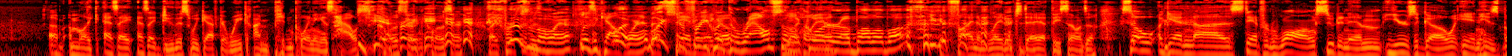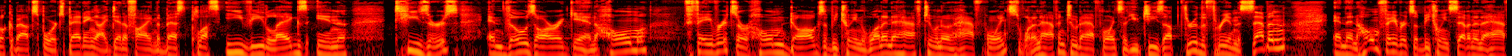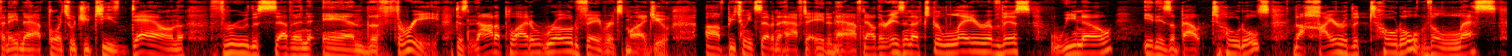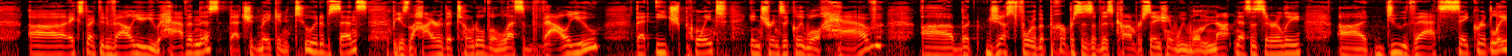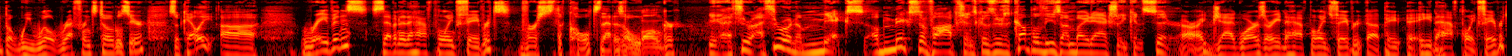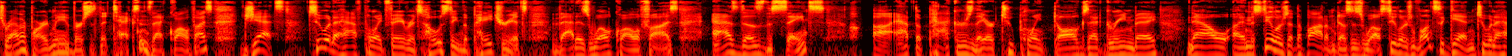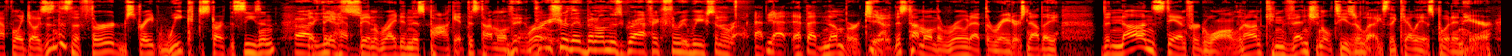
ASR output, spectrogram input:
I'm, I'm like as I as I do this week after week, I'm pinpointing his house Yeah, closer and closer. Like first Lives in La Jolla. lives in California. Likes to frequent Diego. the Ralphs on La the corner of blah blah blah. You can find him later today at the so and so. So again, uh, Stanford Wong pseudonym years ago in his book about sports betting, identifying the best plus EV legs in teasers, and those are again home favorites or home dogs of between one and a half, two and a half points, one and a half and two and a half points that you tease up through the three and the seven, and then home favorites of between seven and a half and eight and a half points, which you tease down through the seven and the three. Does not apply to road favorites, mind you, of between seven and a half to eight and a half. Now there is an extra layer of this. We know it is about totals. The higher the total, the less uh, expected value you have in this. That should make intuitive sense because the higher the total, the less value that each point intrinsically will have. Uh, but just for the purposes of this conversation, we will not necessarily uh, do that sacredly, but we will reference totals here. So, Kelley, uh, Ravens, seven and a half point favorites versus the Colts. That is a longer. Yeah, I threw I threw in a mix, a mix of options because there's a couple of these I might actually consider. All right, Jaguars are eight and a half points favorite, uh, pay, eight and a half point favorites, rather. Pardon me, versus the Texans. That qualifies. Jets two and a half point favorites hosting the Patriots. That as well qualifies. As does the Saints uh, at the Packers. They are two point dogs at Green Bay. Now, uh, and the Steelers at the bottom does as well. Steelers once again two and a half point dogs. Isn't this the third straight week to start the season Uh, that they yes. have been right in this pocket? This time on the road. Pretty sure they've been on this graphic three weeks in a row. at that at that number too. Yeah. This time on the road at the Raiders. Now the the non Stanford Wong, non conventional teaser legs that Kelley has put in here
